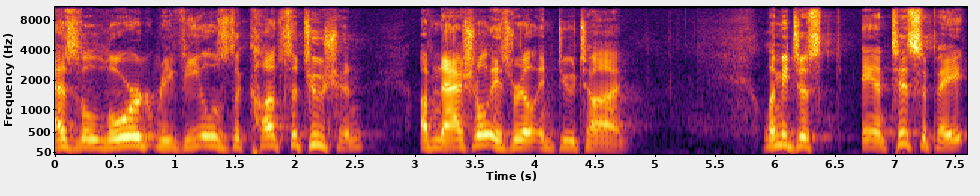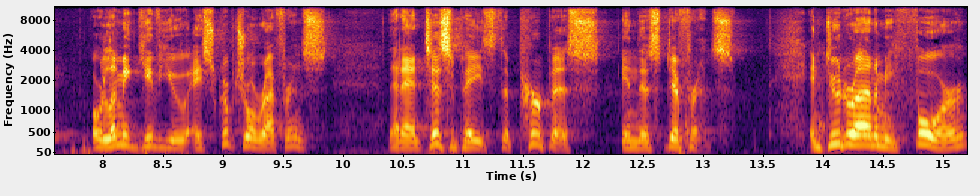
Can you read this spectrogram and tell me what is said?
as the Lord reveals the constitution of national Israel in due time. Let me just anticipate, or let me give you a scriptural reference that anticipates the purpose in this difference. In Deuteronomy 4,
